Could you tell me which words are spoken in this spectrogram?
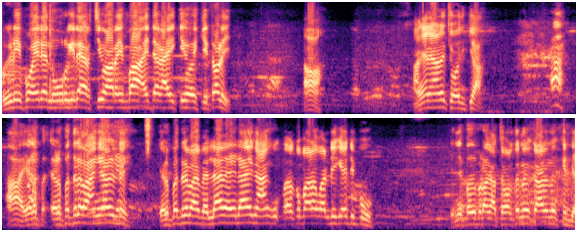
വീടിൽ പോയാലേ നൂറ് കിലോ ഇറച്ചി പറയുമ്പോ അതിന്റെ കൈക്ക് ചോദിക്കിട്ടോളി ആ. അങ്ങനെയാണ് ചോദിക്കുക ആ എളുപ്പ എളുപ്പത്തിൽ വാങ്ങിയാളുണ്ട് എളുപ്പത്തിൽ എല്ലാ വെയിലായി ഞാൻ ഒക്കെ വണ്ടി കയറ്റി പോവും. ഇന്നിപ്പോ ഇവിടെ കച്ചവടത്തിന് കാലം നിൽക്കില്ല.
